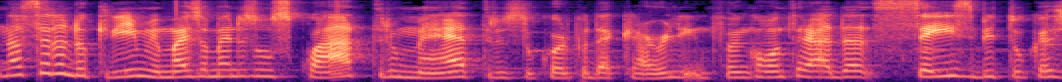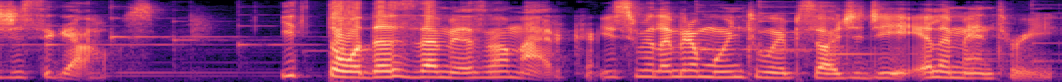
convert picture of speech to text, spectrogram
Na cena do crime, mais ou menos uns 4 metros do corpo da Carolyn, foi encontrada seis bitucas de cigarros. E todas da mesma marca. Isso me lembra muito um episódio de Elementary,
